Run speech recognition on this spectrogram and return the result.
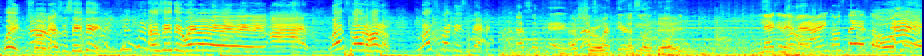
Wait, so that's the same thing. That's the same thing. Wait, wait, wait, wait, wait. wait. All right, let's hold on. hold. Let's run this back. And that's okay. That's true. why That's okay. important. Negative. I ain't gonna say it's Oh, okay.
